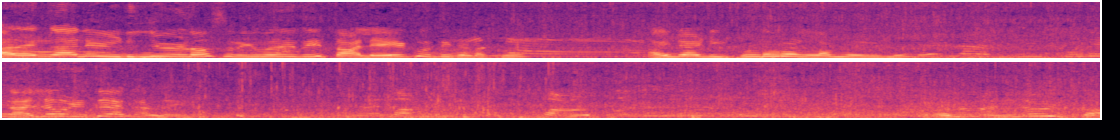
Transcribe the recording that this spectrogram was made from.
അതെങ്ങാനും ഇടിഞ്ഞു വീണോ ശ്രീമതി തലയെ കുത്തി കിടക്കും. അതിന്റെ അടിയിൽ കൂടെ വെള്ളം വീഴുന്നു. നല്ല ഒഴുക്ക് അത് നല്ല ഒഴുക്കാ.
